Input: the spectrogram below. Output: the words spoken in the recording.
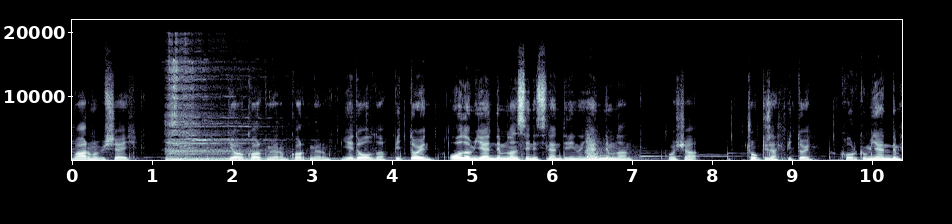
Var mı bir şey? Yok korkmuyorum korkmuyorum. 7 oldu. Bitti oyun. Oğlum yendim lan seni Silendrina. Yendim lan. Boşa. Çok güzel. Bitti oyun. Korkumu yendim.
